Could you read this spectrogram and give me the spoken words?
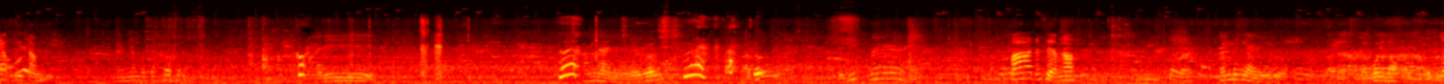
ยับหรือต่อันยังบ่เจ้าำก็ไปดีทำใหญ่เลยเบิ้งเดี๋ยวยิบแม่ฟ้าแต่เสียมเนาะทั้งมึงใหญ่อยู่โอ้ยนอกย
